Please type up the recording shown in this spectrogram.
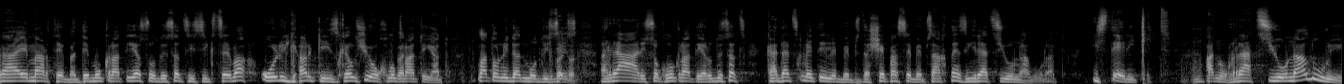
რა ემართება დემოკრატიას ოდესაც ის იქცევა ოლიგარქიის ხელში ოქლოკრატიად პლატონიდან მოდის ეს. რა არის ოქლოკრატია როდესაც გადაწყვეტილებებს და შეფასებებს ახდენს ირაციონალურად ისტერიკით. ანუ რაციონალური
